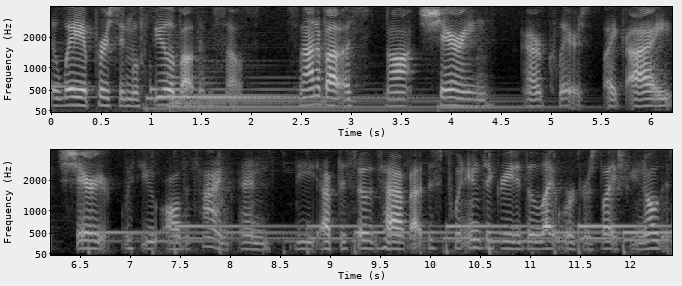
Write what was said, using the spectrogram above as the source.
the way a person will feel about themselves. It's not about us not sharing our clairs. Like I share with you all the time, and the episodes have at this point integrated the light worker's life. You know this.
